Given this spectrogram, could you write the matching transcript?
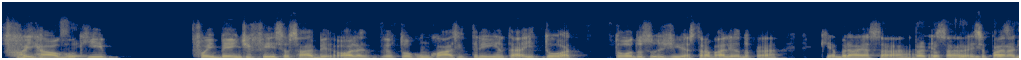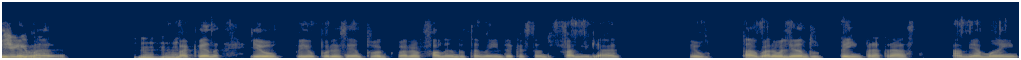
foi algo Sim. que foi bem difícil, sabe? Olha, eu tô com quase 30 e tô todos os dias trabalhando para quebrar essa, essa esse paradigma. quebrar, né? Uhum. Bacana. Eu, eu, por exemplo, agora falando também da questão de familiar, eu tá agora olhando bem para trás, a minha mãe,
